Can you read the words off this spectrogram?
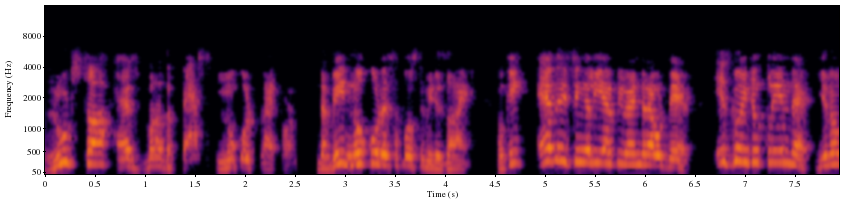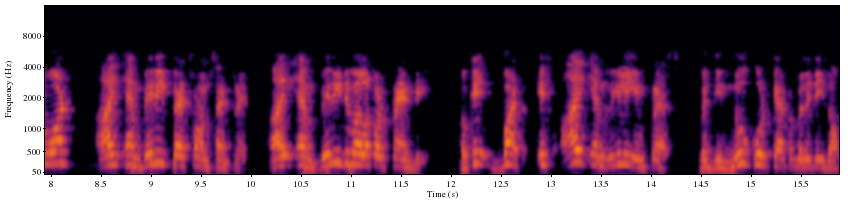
Rootstock has one of the best no-code platforms. The way no-code is supposed to be designed. Okay, every single ERP vendor out there is going to claim that you know what I am very platform centric. I am very developer friendly. Okay, but if I am really impressed with the no-code capabilities of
